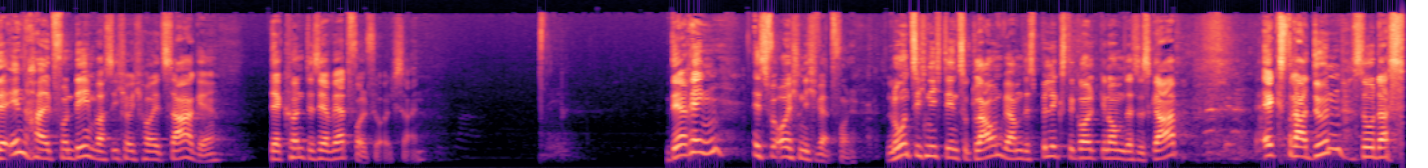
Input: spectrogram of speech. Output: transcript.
der Inhalt von dem, was ich euch heute sage, der könnte sehr wertvoll für euch sein. Der Ring ist für euch nicht wertvoll. Lohnt sich nicht, den zu klauen. Wir haben das billigste Gold genommen, das es gab. Extra dünn, so dass,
